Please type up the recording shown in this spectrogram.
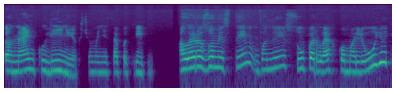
тоненьку лінію, якщо мені це потрібно. Але разом із тим вони супер легко малюють.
